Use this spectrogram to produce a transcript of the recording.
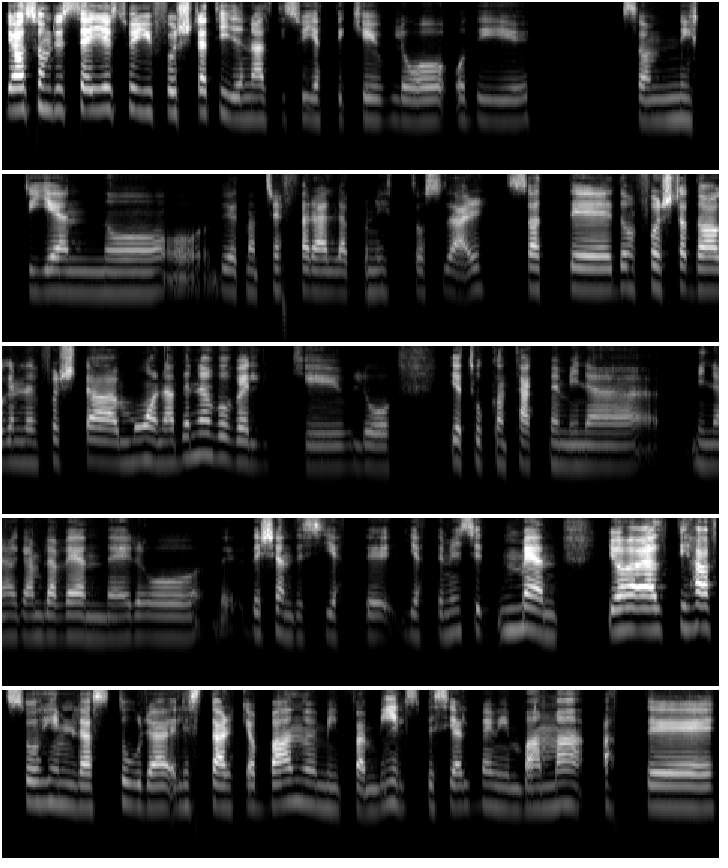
ja, som du säger så är ju första tiden alltid så jättekul och, och det är ju liksom nytt igen och, och du vet, man träffar alla på nytt och sådär. Så att eh, de första dagarna, de första månaderna var väldigt kul och jag tog kontakt med mina, mina gamla vänner och det, det kändes jätte, jättemysigt. Men jag har alltid haft så himla stora eller starka band med min familj, speciellt med min mamma, att eh,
